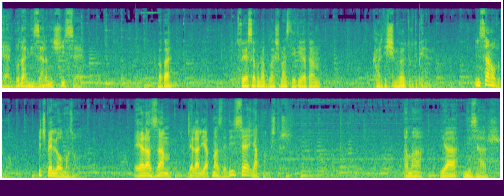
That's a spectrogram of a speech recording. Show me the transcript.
eğer bu da Nizar'ın işi ise Baba, suya sabuna bulaşmaz dediği adam kardeşimi öldürdü benim. insanoğlu bu. Hiç belli olmaz oğlum. Eğer Azam Celal yapmaz dediyse yapmamıştır. Ama ya Nizar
